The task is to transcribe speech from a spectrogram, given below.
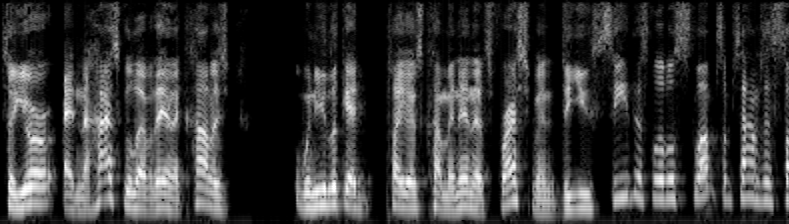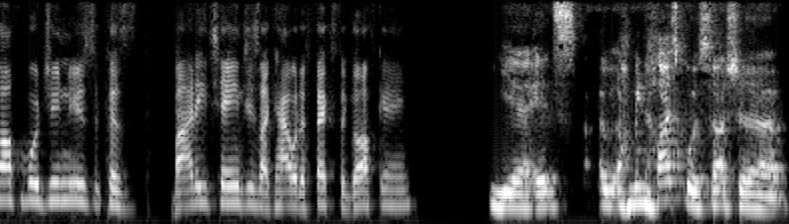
so you're at the high school level, they're in the college. When you look at players coming in as freshmen, do you see this little slump sometimes as sophomore, juniors because body changes, like how it affects the golf game? Yeah, it's. I mean, high school is such a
